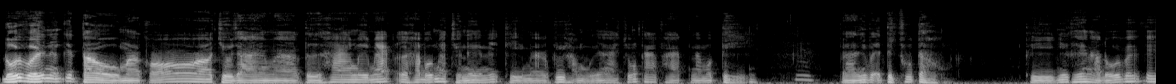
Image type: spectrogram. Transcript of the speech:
đối với những cái tàu mà có chiều dài mà từ 20 mét, 24 mét trở lên ấy, thì mà vi phạm này chúng ta phạt là một tỷ. Và như vậy tịch thu tàu thì như thế là đối với cái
